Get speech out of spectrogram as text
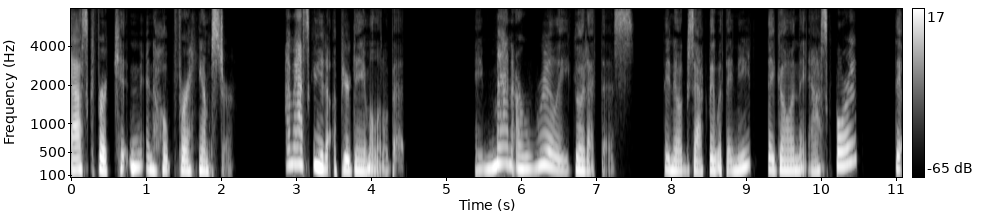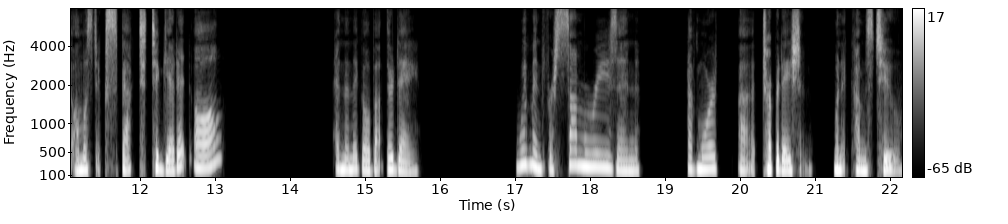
ask for a kitten and hope for a hamster. I'm asking you to up your game a little bit. Okay, men are really good at this. They know exactly what they need. They go and they ask for it. They almost expect to get it all. And then they go about their day. Women, for some reason, have more uh, trepidation when it comes to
